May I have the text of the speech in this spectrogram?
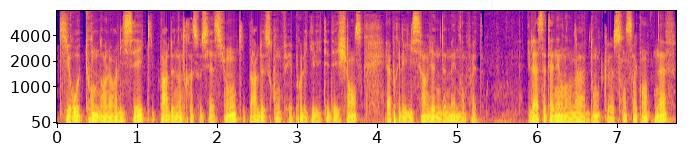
qui retournent dans leur lycée, qui parlent de notre association, qui parlent de ce qu'on fait pour l'égalité des chances. Et après, les lycéens viennent de Maine, en fait. Et là, cette année, on en a donc euh, 159.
